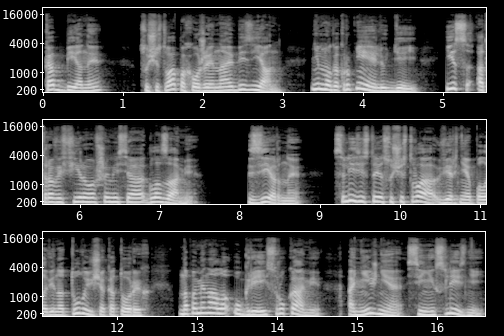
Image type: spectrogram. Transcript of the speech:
Каббены – существа, похожие на обезьян, немного крупнее людей и с атрофировавшимися глазами. Зерны – слизистые существа, верхняя половина туловища которых напоминала угрей с руками, а нижняя – синих слизней.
